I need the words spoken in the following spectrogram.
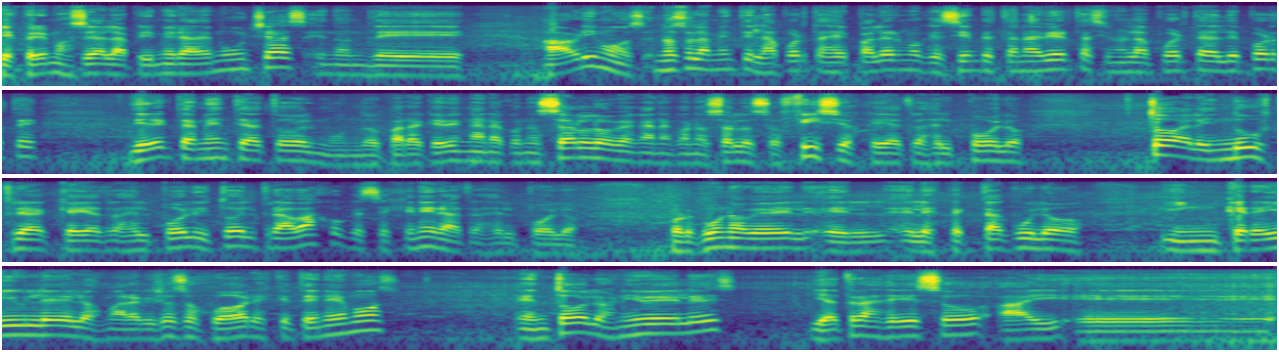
que esperemos sea la primera de muchas, en donde abrimos no solamente las puertas de Palermo que siempre están abiertas, sino la puerta del deporte directamente a todo el mundo, para que vengan a conocerlo, vengan a conocer los oficios que hay atrás del polo, toda la industria que hay atrás del polo y todo el trabajo que se genera atrás del polo. Porque uno ve el, espectáculo increíble los maravillosos jugadores que tenemos en todos los niveles y atrás de eso hay eh,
